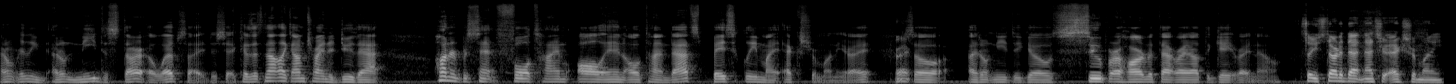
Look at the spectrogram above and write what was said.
don't really I don't need to start a website just yet because it's not like I'm trying to do that 100% full time all in all the time. That's basically my extra money, right? Right. So I don't need to go super hard with that right out the gate right now. so you started that, and that's your extra money.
